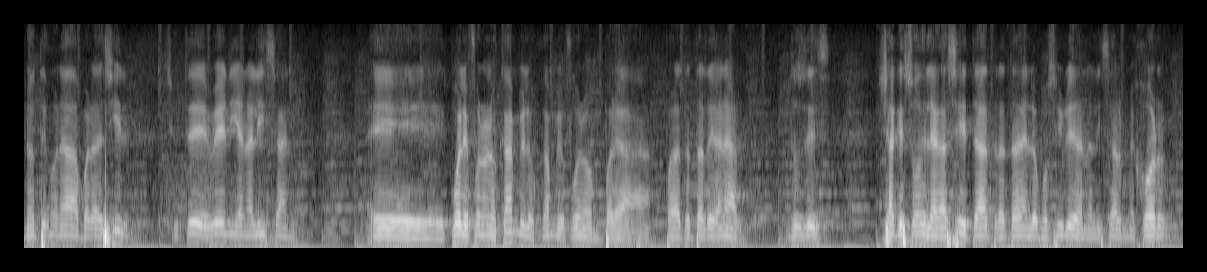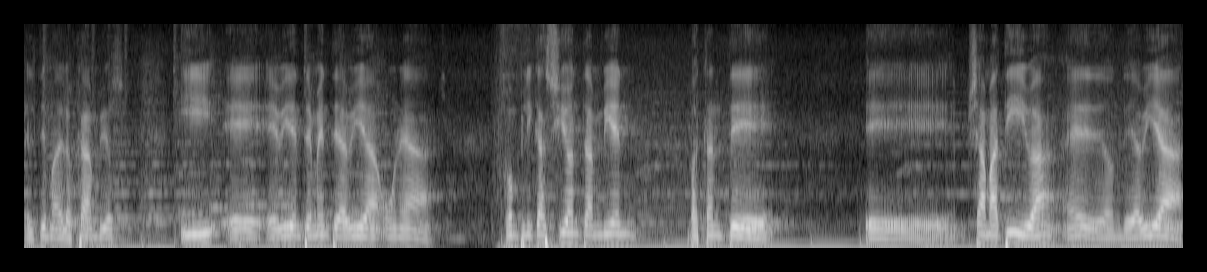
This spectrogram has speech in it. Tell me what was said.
No tengo nada para decir. Si ustedes ven y analizan eh, cuáles fueron los cambios, los cambios fueron para, para tratar de ganar. Entonces, ya que sos de la Gaceta, tratar en lo posible de analizar mejor el tema de los cambios y eh, evidentemente había una complicación también bastante eh, llamativa, de donde había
